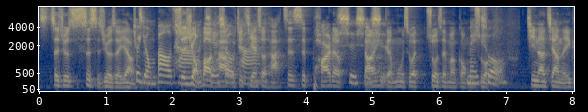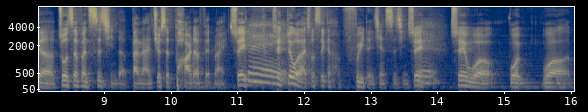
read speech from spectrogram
这就是事实，就是这个样子。就拥抱它所以拥抱它，接受我就接受它，这是 part of 当是一个牧师会做这份工作。进到这样的一个做这份事情的，本来就是 part of it，right？所以，所以对我来说是一个很 free 的一件事情。所以，所以我我我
